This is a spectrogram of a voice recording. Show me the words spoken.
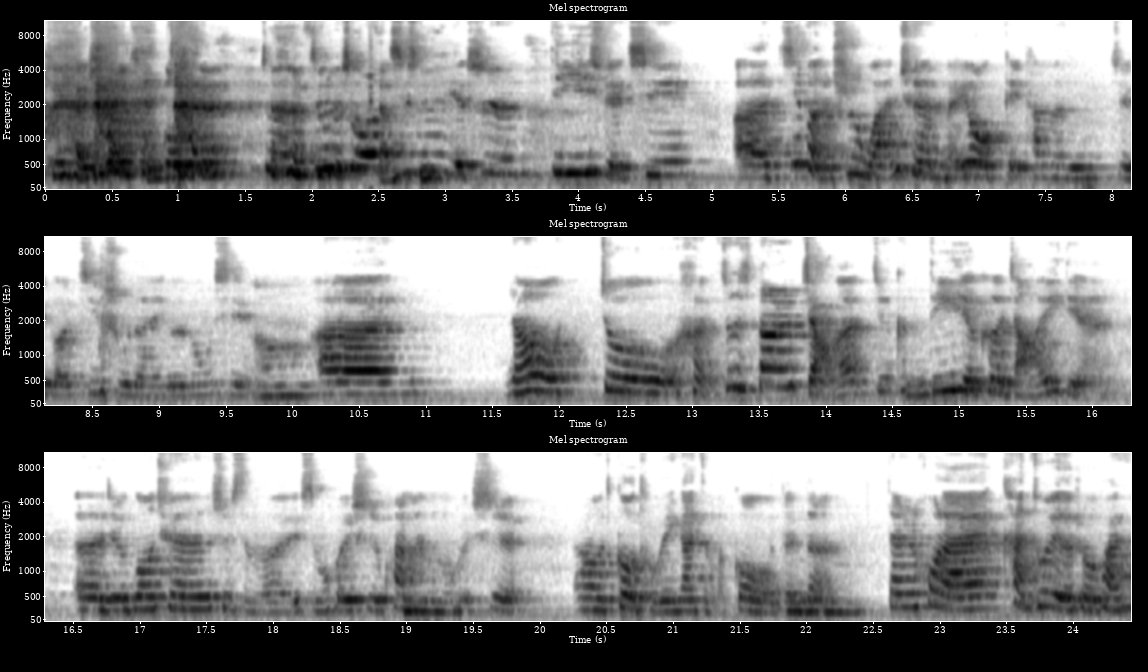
所以还是要从光圈，就就是说，其实也是第一学期。呃，基本是完全没有给他们这个技术的一个东西，嗯呃，然后就很就是当然讲了，就可能第一节课讲了一点，呃，这个光圈是什么什么回事，快门怎么回事，然后构图应该怎么构等等，但是后来看作业的时候发现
